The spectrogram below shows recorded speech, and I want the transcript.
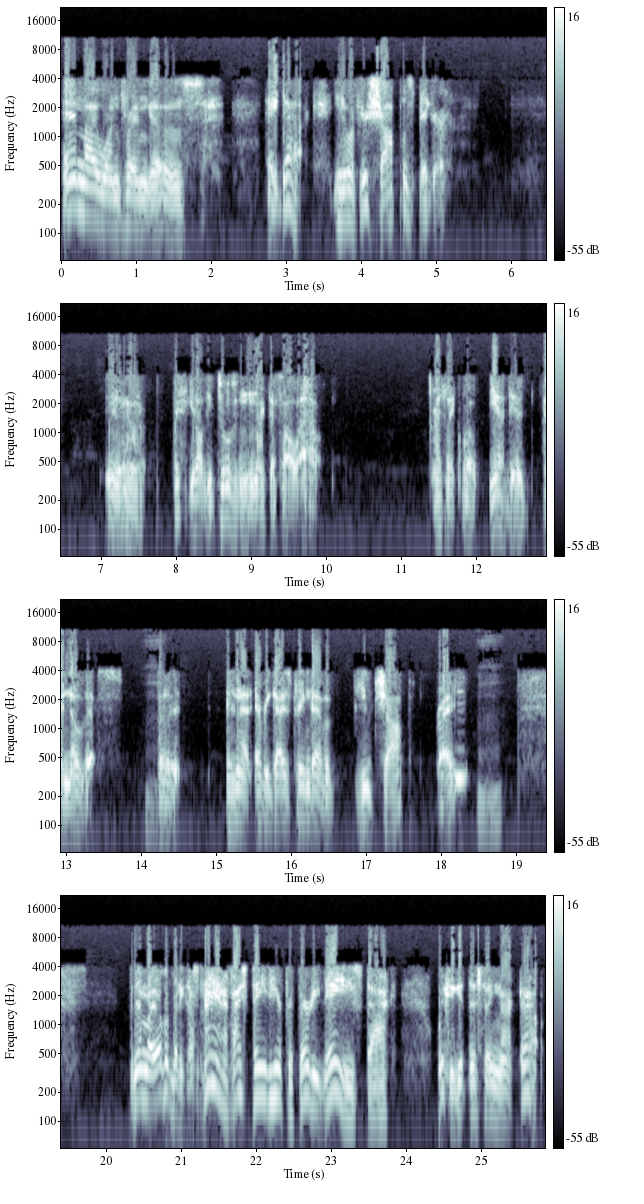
And my one friend goes, Hey, Doc, you know, if your shop was bigger, you know, we could get all these tools and knock this all out. I was like, Well, yeah, dude, I know this. Hmm. But isn't that every guy's dream to have a huge shop, right? Hmm. And then my other buddy goes, Man, if I stayed here for 30 days, Doc, we could get this thing knocked out.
